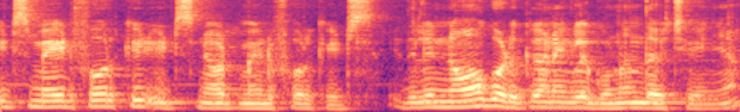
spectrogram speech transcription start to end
It's made for kid it's not made for kids ഇതിൽ നോ കൊടുക്കുകയാണെങ്കിൽ ഗുണം എന്താ വെച്ച് കഴിഞ്ഞാൽ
